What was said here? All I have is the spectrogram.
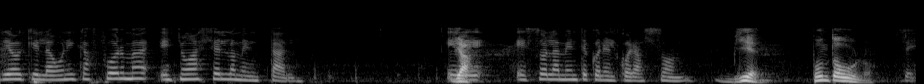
creo que la única forma es no hacerlo mental. Eh, es solamente con el corazón. Bien, punto uno. Sí.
